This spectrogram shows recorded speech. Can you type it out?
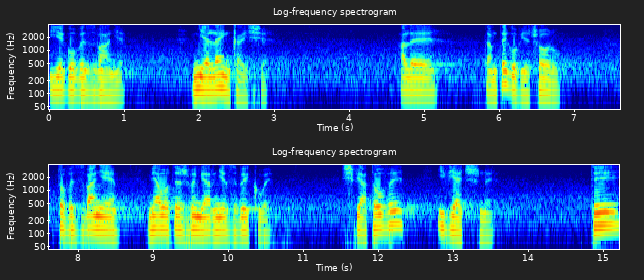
i Jego wezwanie. Nie lękaj się. Ale tamtego wieczoru to wyzwanie miało też wymiar niezwykły, światowy i wieczny. Ty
